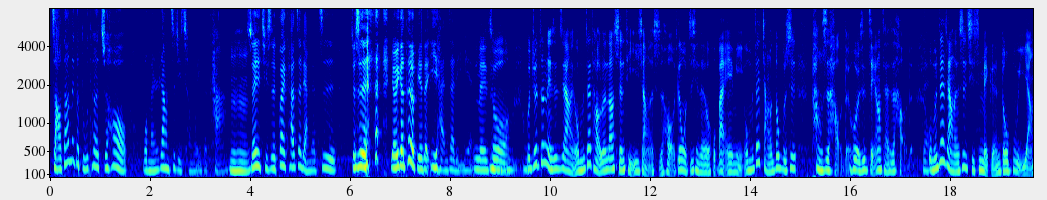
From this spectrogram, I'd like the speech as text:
找到那个独特之后，我们让自己成为一个咖。嗯所以，其实“怪咖”这两个字，就是 有一个特别的意涵在里面哼，。没错。嗯嗯我觉得真的也是这样欸。我们在讨论到身体意向的时候，跟我之前的伙伴 Amy，我们在讲的都不是胖是好的，或者是怎样才是好的。我们在讲的是，其实每个人都不一样，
